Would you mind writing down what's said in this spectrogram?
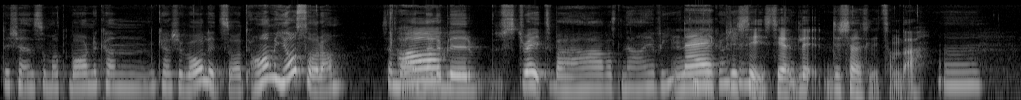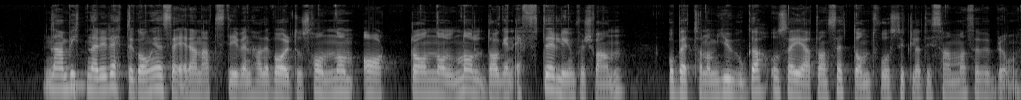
Det känns som att barn kan kanske vara lite så att ja men jag såg dem. Sen bara Ja. när det blir straight så bara ah, fast nej jag vet inte. Nej, kanske precis. inte." Ja, det känns lite som det. När han vittnar i rättegången säger han att Steven hade varit hos honom 18.00 dagen efter Lynn försvann och bett honom ljuga och säga att han sett de två cykla tillsammans över bron.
